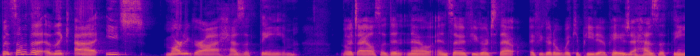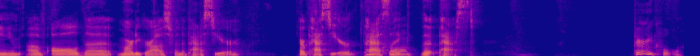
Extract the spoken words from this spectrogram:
but some of the like uh each Mardi Gras has a theme, which I also didn't know. And so if you go to that if you go to Wikipedia page, it has the theme of all the Mardi Gras from the past year. Or past year. Past cool. like the past. Very cool.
